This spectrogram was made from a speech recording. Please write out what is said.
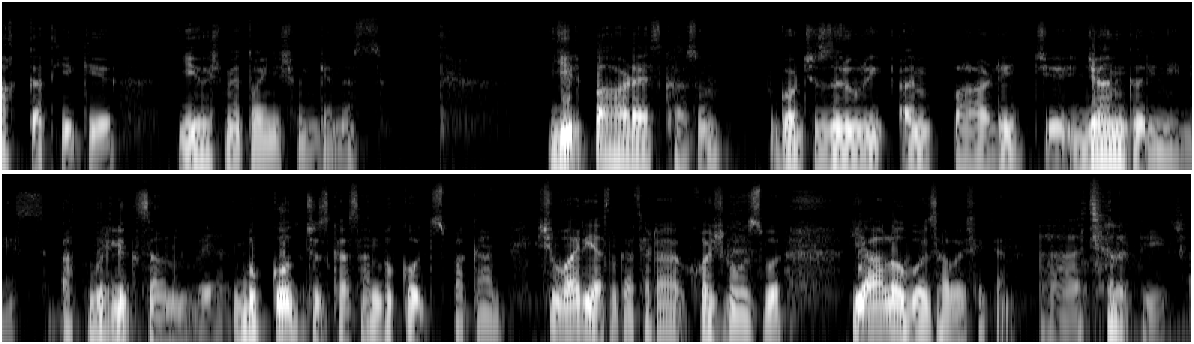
اَکھ کَتھ یہِ کہِ یہِ ہیوٚچھ مےٚ تۄہہِ نِش وٕنکیٚنَس ییٚلہِ پہاڑ آسہِ کھسُن گۄڈٕ چھُ ضروٗری اَمہِ پہاڑٕچ جانکٲری نِنۍ اَسہِ اَتھ مُتعلِق زانُن بہٕ کوٚت چھُس کھسان بہٕ کوٚت چھُس پَکان یہِ چھُ واریاہ اَصٕل کَتھ سٮ۪ٹھاہ خۄش گوٚوُس بہٕ یہِ آلو بوزہاو أسۍ ییٚتٮ۪ن چلو ٹھیٖک چھُ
